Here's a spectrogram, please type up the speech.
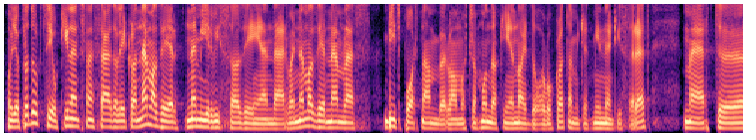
hogy a produkció 90%-a nem azért nem ír vissza az éjjendár, vagy nem azért nem lesz bitport number van, most csak mondok ilyen nagy dolgokat, amiket mindenki szeret, mert ö,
